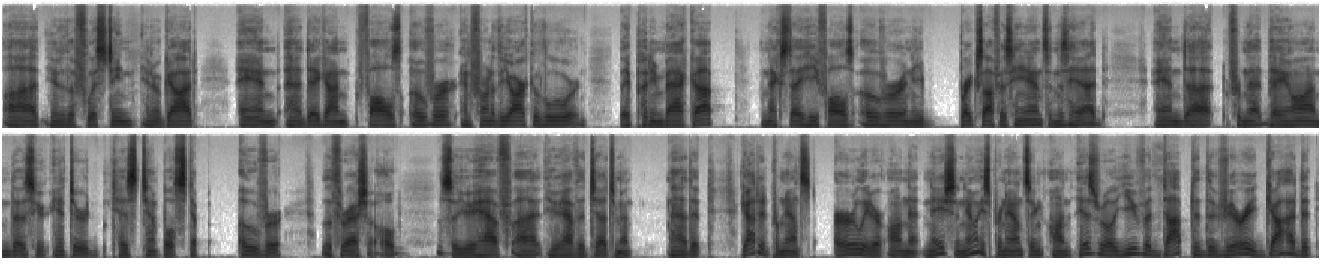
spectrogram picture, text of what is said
uh, you know the Philistine you know god, and uh, Dagon falls over in front of the Ark of the Lord. They put him back up. The next day he falls over and he breaks off his hands and his head. And uh, from that day on, those who entered his temple step over the threshold. So you have uh, you have the judgment uh, that God had pronounced earlier on that nation. Now He's pronouncing on Israel. You've adopted the very God that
